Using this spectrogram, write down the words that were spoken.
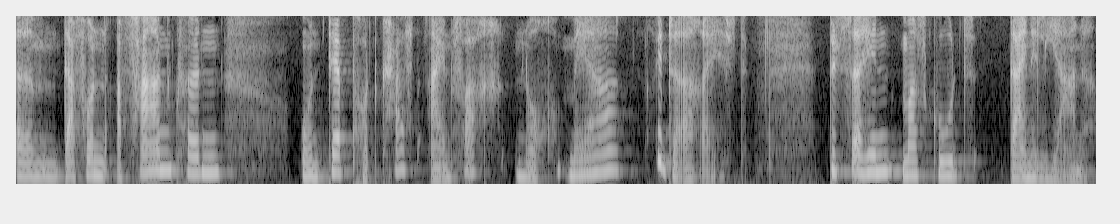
ähm, davon erfahren können und der Podcast einfach noch mehr Leute erreicht. Bis dahin, mach's gut, deine Liane.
